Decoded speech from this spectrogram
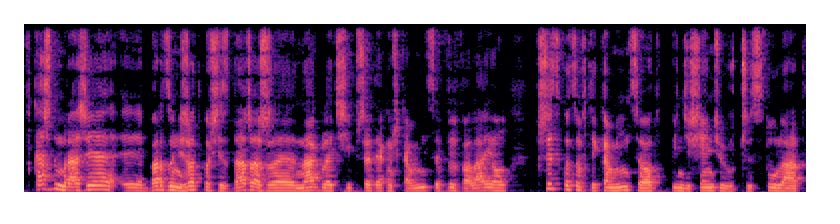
W każdym razie y, bardzo nierzadko się zdarza, że nagle ci przed jakąś kamienicę wywalają wszystko, co w tej kamienicy od 50 czy 100 lat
